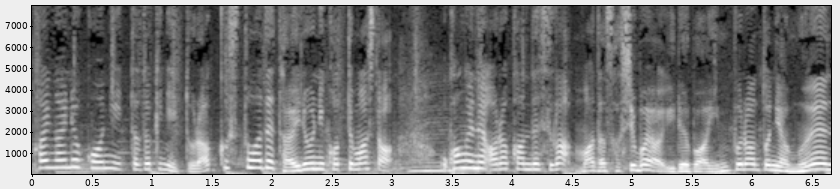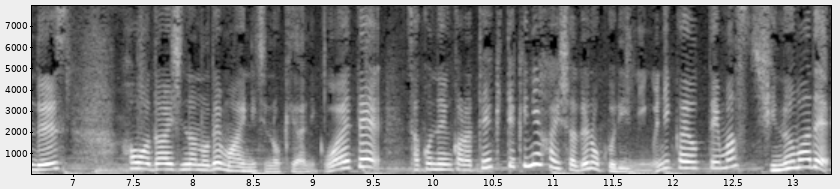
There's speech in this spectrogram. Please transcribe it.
海外旅行に行った時にドラッグストアで大量に買ってました。おかげでアラカンですがまだ差し歯や入れ歯インプラントには無縁です。歯は大事なので毎日のケアに加えて昨年から定期的に歯医者でのクリーニングに通っています。死ぬまで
